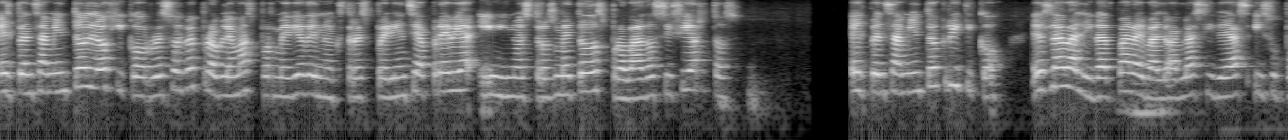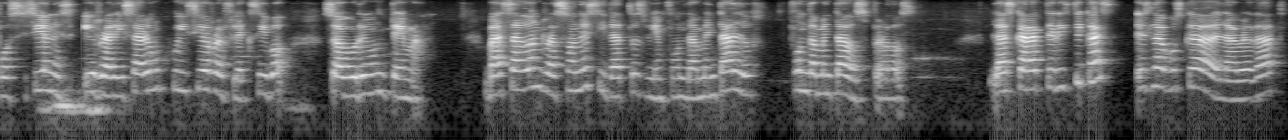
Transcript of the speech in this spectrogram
El pensamiento lógico resuelve problemas por medio de nuestra experiencia previa y nuestros métodos probados y ciertos. El pensamiento crítico es la validad para evaluar las ideas y suposiciones y realizar un juicio reflexivo sobre un tema, basado en razones y datos bien fundamentados. fundamentados. Perdón. Las características es la búsqueda de la verdad,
